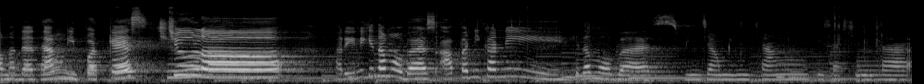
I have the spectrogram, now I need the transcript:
Selamat datang di podcast Culo. Hari ini kita mau bahas apa nih kan nih? Kita mau bahas bincang-bincang kisah cinta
